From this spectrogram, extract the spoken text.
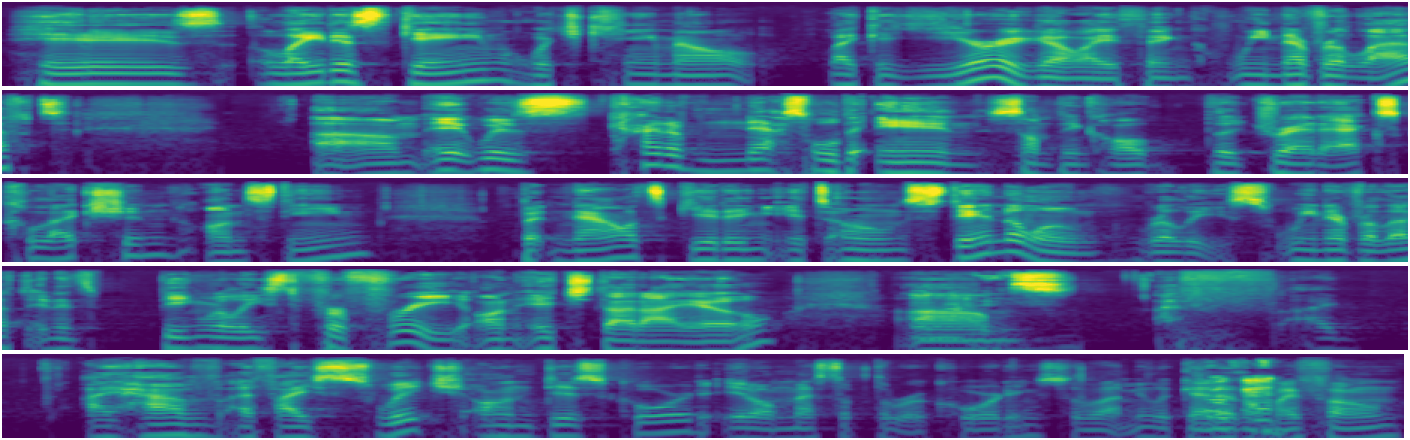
His latest game, which came out like a year ago, I think, We Never Left. Um, it was kind of nestled in something called the Dread X collection on Steam, but now it's getting its own standalone release. We Never Left, and it's being released for free on itch.io. Um, nice. I I have if I switch on Discord, it'll mess up the recording. So let me look at okay. it on my phone.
